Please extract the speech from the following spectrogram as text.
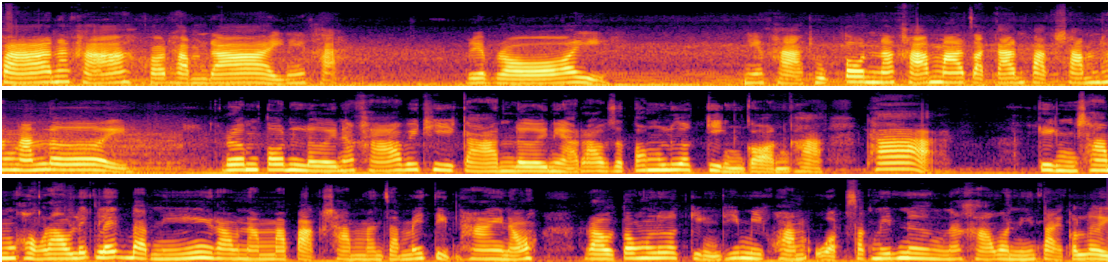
ฟ้านะคะก็ทำได้นี่ค่ะ เรียบร้อยเนี่ยค่ะ ทุกต้นนะคะมาจากการปักชำทั้งนั้นเลย เริ่มต้นเลยนะคะ วิธีการเลยเนี่ยเราจะต้องเลือกกิ่งก่อนค่ะ ถ้ากิ่งชำของเราเล็กๆ แบบนี้เรานำมาปักชำมันจะไม่ติดให้เนาะเราต้องเลือกกิ่งที่มีความอวบสักนิดนึงนะคะ วันนี้ไต่ก็เลย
